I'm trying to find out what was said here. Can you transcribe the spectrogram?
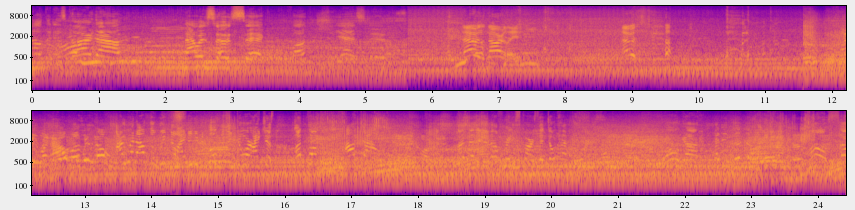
melted his car down. That was so sick. Fuck yes, dude. That was gnarly. That was. Wait, went out the window? I went out the window. I didn't even open the door. I just unbuckled and hopped out. I've been in enough race cars that don't have doors. Oh god, I didn't get that. Oh, so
